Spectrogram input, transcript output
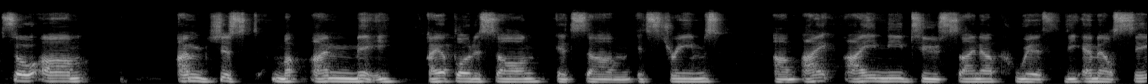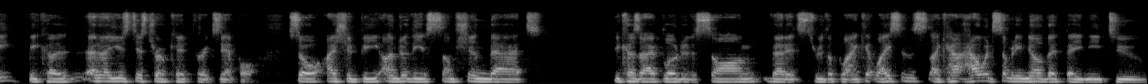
So um, I'm just i'm me. I upload a song. It's um, it streams. Um, I I need to sign up with the MLC because and I use DistroKid for example. So I should be under the assumption that because I uploaded a song that it's through the blanket license. Like how, how would somebody know that they need to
